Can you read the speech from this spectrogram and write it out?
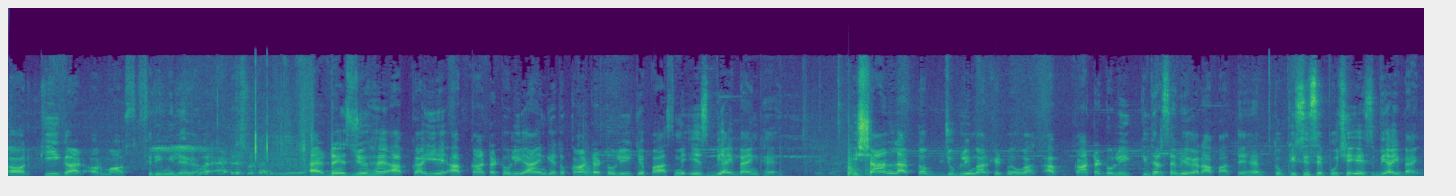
और की गार्ड और माउस फ्री मिलेगा। एड्रेस बता दीजिएगा। एड्रेस जो है आपका ये आप कांटा टोली आएँगे तो कांटा टोली के पास में एसबीआई बैंक है। ईशान लैपटॉप जुबली मार्केट में होगा। आप कांटा टोली किधर से भी अगर आप आते हैं तो किसी से पूछिए एस बैंक।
